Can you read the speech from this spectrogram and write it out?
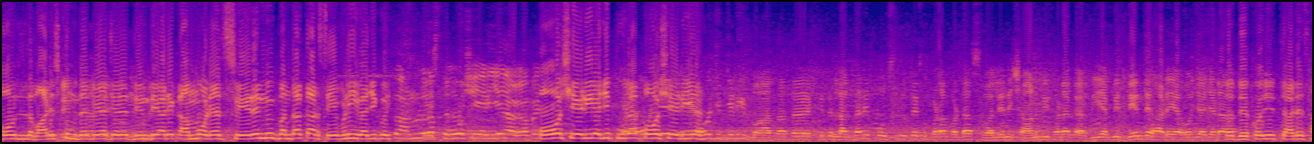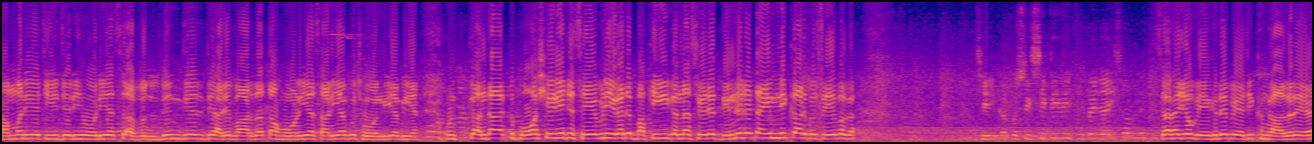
ਉਹ ਲਵਾਰਿਸ ਘੁੰਮਦੇ ਪਏ ਆ ਜਿਹੜੇ ਦਿਨ ਦਿਹਾੜੇ ਕੰਮ ਹੋ ਰਿਹਾ ਸਵੇਰੇ ਨੂੰ ਬੰਦਾ ਘਰ ਸੇਫ ਨਹੀਂ ਹੈਗਾ ਜੀ ਕੋਈ। ਤੁਹਾਨੂੰ ਪੋਸ਼ ਏਰੀਆ ਹੈਗਾ ਵੇ? ਪੋਸ਼ ਏਰੀਆ ਜੀ ਪੂਰਾ ਪੋਸ਼ ਏਰੀਆ ਇਹੋ ਜਿਹੀ ਜਿਹੜੀ ਵਾਰਦਾਤ ਹੈ ਕਿਤੇ ਲੱਗਦਾ ਨਹੀਂ ਪੁਲਿਸ ਦੇ ਉੱਤੇ ਇੱਕ ਬੜਾ ਵੱਡਾ ਸਵਾਲੀਆ ਨਿਸ਼ਾਨ ਵੀ ਖੜਾ ਕਰਦੀ ਹੈ ਵੀ ਦਿਨ ਦਿਹਾੜੇ ਇਹੋ ਜਿਹਾ ਜਿਹੜਾ ਤਾਂ ਦੇਖੋ ਜੀ ਤੁਹਾਡੇ ਸਾਹਮਣੇ ਇਹ ਚੀਜ਼ ਜਿਹੜੀ ਹੋ ਰਹੀ ਹੈ ਸ- ਦਿਨ ਦੇ ਦਿਹਾੜੇ ਵਾਰਦਾਤਾਂ ਹੋਣੀਆਂ ਸਾਰੀਆਂ ਕੁਝ ਹੋਣਗੀਆਂ ਵੀ ਆ। ਹੁਣ ਕਹਿੰਦਾ ਇੱਕ ਪੋਸ਼ ਏਰੀਆ 'ਚ ਸੇਵ ਨਹੀਂ ਹੈਗਾ ਤੇ ਬਾਕੀ ਕੀ ਕਰਨਾ? ਸਵੇਰੇ ਦਿਨ ਦੇ ਟਾਈਮ ਨਹੀਂ ਘਰ ਕੋਈ ਸੇਵ ਹੈਗਾ। ਠੀਕ ਹੈ ਕੋਈ ਸੀਸੀਟੀਵੀ ਫੁਟੇਜ ਆਈ ਸਾਹਮਣੇ ਸਰ ਹਜੇ ਉਹ ਵੇਖਦੇ ਪਏ ਆ ਜੀ ਖੰਗਾਲ ਰਹੇ ਆ।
